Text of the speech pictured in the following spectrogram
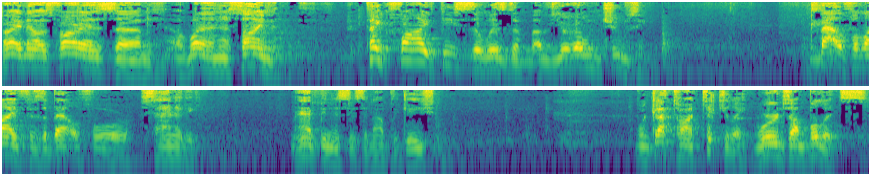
All right, now as far as um, uh, what an assignment. Take five pieces of wisdom of your own choosing. The battle for life is a battle for sanity. Happiness is an obligation. We've got to articulate. Words are bullets.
